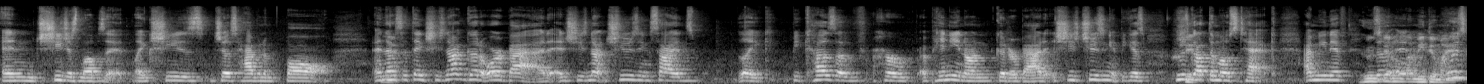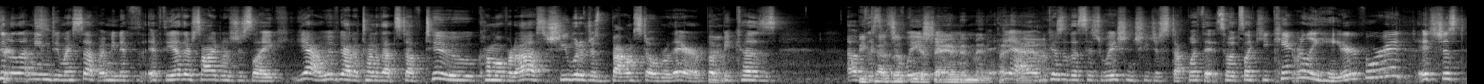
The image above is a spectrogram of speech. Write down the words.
and she just loves it. Like she's just having a ball, and that's Yeah. the thing. She's not good or bad, and she's not choosing sides like because of her opinion on good or bad. She's choosing it because who's She- got the most tech. I mean, if Who's the- gonna let me do my who's gonna let me do my stuff? I mean, if if the other side was just like, yeah, we've got a ton of that stuff too, come over to us, she would have just bounced over there. But Yeah. because of Because the of the situation. abandonment thing, yeah, yeah. because of the situation, she just stuck with it. So it's like you can't really hate her for it. It's just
